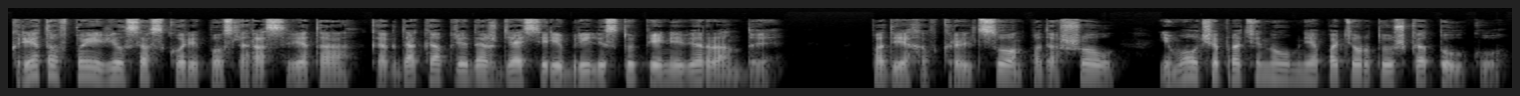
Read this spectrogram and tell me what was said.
Кретов появился вскоре после рассвета, когда капли дождя серебрили ступени веранды. Подъехав к крыльцу, он подошел и молча протянул мне потертую шкатулку.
